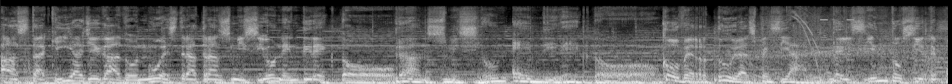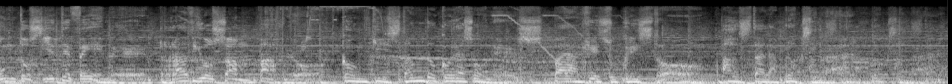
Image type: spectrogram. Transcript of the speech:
Hasta aquí ha llegado nuestra transmisión en directo. Transmisión en directo. Cobertura especial del 107.7 FM. Radio San Pablo. Conquistando corazones para Jesucristo. Hasta la próxima. Hasta la próxima.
